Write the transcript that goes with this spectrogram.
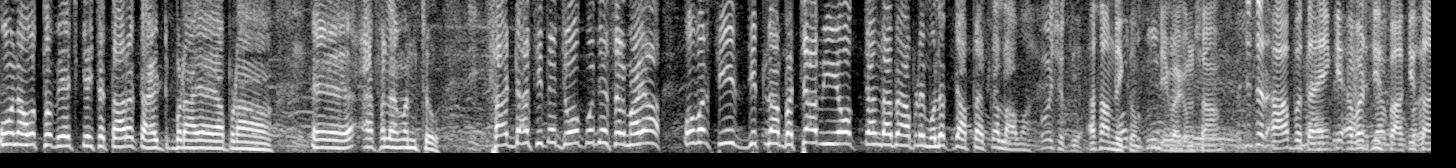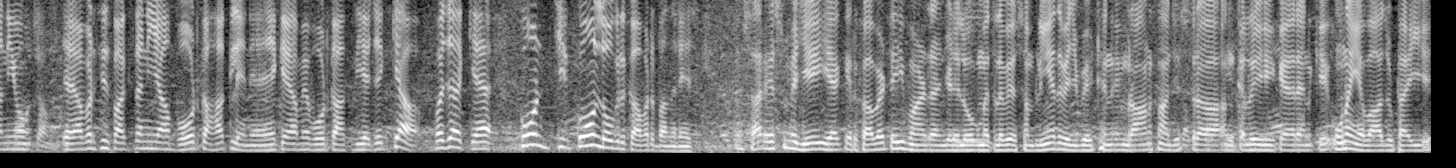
ਉਹਨਾਂ ਉੱਥੋਂ ਵੇਚ ਕੇ ਇੱਥੇ ਤਾਰਕ ਹਾਈਟ ਬਣਾਇਆ ਹੈ ਆਪਣਾ F11 ਚੋਂ ਸਾਡਾ ਸੀ ਤੇ ਜੋ ਕੁਝ ਇਹ ਸਰਮਾਇਆ ਓਵਰਸੀਜ਼ ਜਿੰਨਾ ਬੱਚਾ ਵੀ ਹੈ, ਉਹ ਚਾਹੁੰਦਾ मैं अपने मुल्क जा पैसा लावा बहुत शुक्रिया अस्सलाम वालेकुम जी वालेकुम सलाम जी सर आप बताएं कि ओवरसीज़ पाकिस्तानियों ओवरसीज़ पाकिस्तानी यहाँ वोट का हक लेने आए हैं कि हमें वोट का हक दिया जाए क्या वजह क्या है कौन ची- कौन लोग रुकावट बन रहे हैं इसकी ਸਰ ਇਸ ਵਿੱਚ ਯਹੀ ਹੈ ਕਿ ਰੁਕਾਵਟ ਹੀ ਬਣ ਰਹੇ ਨੇ ਜਿਹੜੇ ਲੋਕ ਮਤਲਬ ਅਸੈਂਬਲੀਆਂ ਦੇ ਵਿੱਚ ਬੈਠੇ ਨੇ ਇਮਰਾਨ ਖਾਨ ਜਿਸ ਤਰ੍ਹਾਂ ਅੰਕਲ ਹੀ ਕਹਿ ਰਹੇ ਨੇ ਕਿ ਉਹਨਾਂ ਹੀ ਆਵਾਜ਼ ਉਠਾਈਏ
